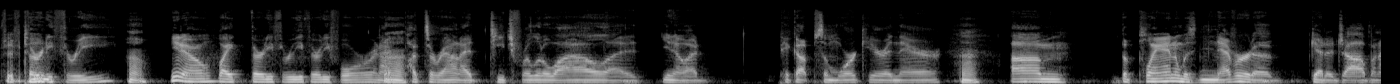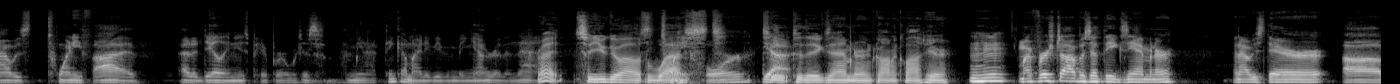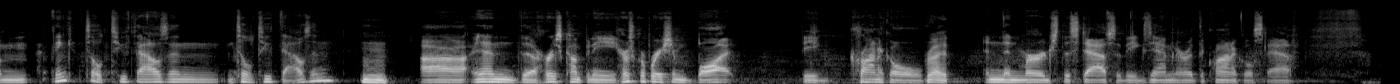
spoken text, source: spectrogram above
15. 33 Oh. you know like 33 34 and Uh-huh. i'd putz around i'd teach for a little while i you know i'd pick up some work here and there um the plan was never to get a job when i was 25 at a daily newspaper which is i mean i think i might have even been younger than that Right. So you go out west 24? to, Yeah. to the Examiner and Chronicle out here. my first job was at the examiner and i was there um i think until 2000 until 2000 uh and then the hearst company hearst corporation bought the chronicle Right. and then merged the staffs of the examiner with the chronicle staff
